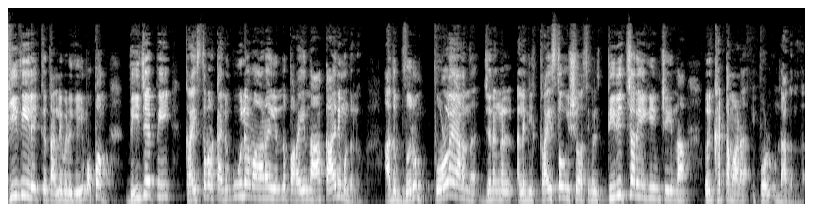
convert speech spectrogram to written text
ഭീതിയിലേക്ക് തള്ളിവിടുകയും ഒപ്പം ബി ജെ പി ക്രൈസ്തവർക്ക് അനുകൂലമാണ് എന്ന് പറയുന്ന ആ കാര്യമുണ്ടല്ലോ. അത് വെറും പൊള്ളയാണെന്ന് ജനങ്ങൾ അല്ലെങ്കിൽ ക്രൈസ്തവ വിശ്വാസികൾ തിരിച്ചറിയുകയും ചെയ്യുന്ന ഒരു ഘട്ടമാണ് ഇപ്പോൾ ഉണ്ടാകുന്നത്.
